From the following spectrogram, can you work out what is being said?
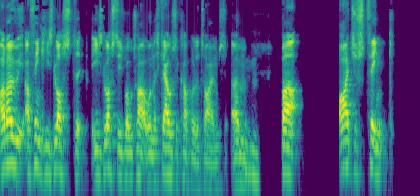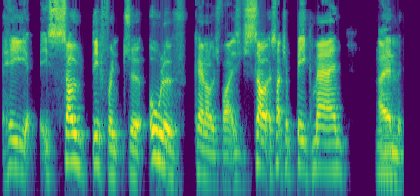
I know I think he's lost he's lost his world title on the scales a couple of times, um, mm-hmm. but I just think he is so different to all of Canelo's fighters. He's so such a big man. Mm-hmm. Um,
